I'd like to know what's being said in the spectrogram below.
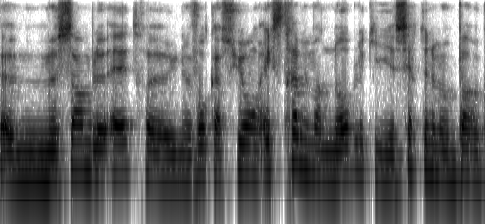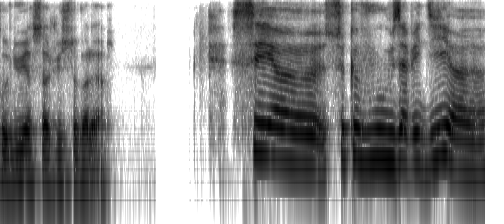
euh, me semble être une vocation extrêmement noble qui n'est certainement pas reconnue à sa juste valeur. C'est euh, ce que vous avez dit euh,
